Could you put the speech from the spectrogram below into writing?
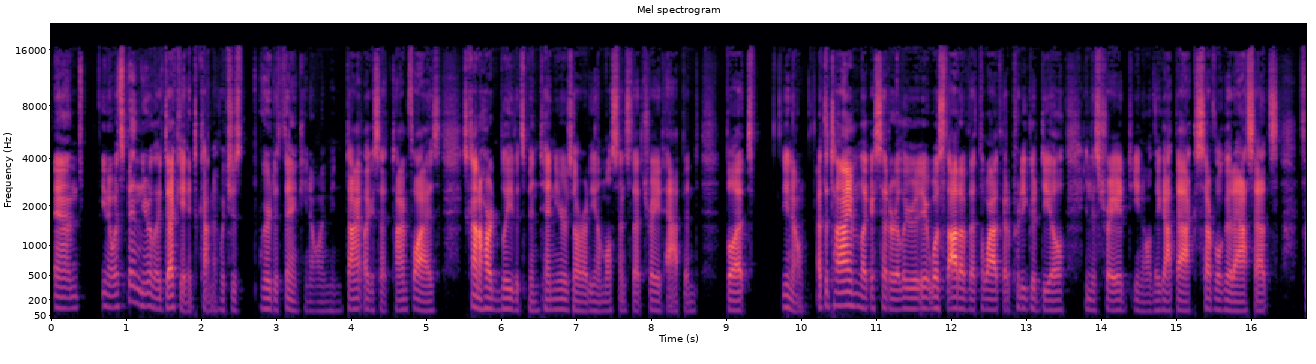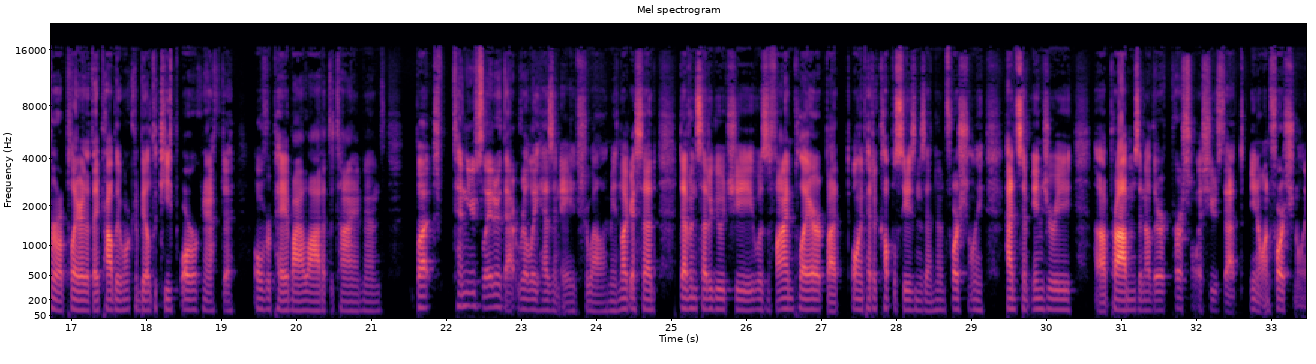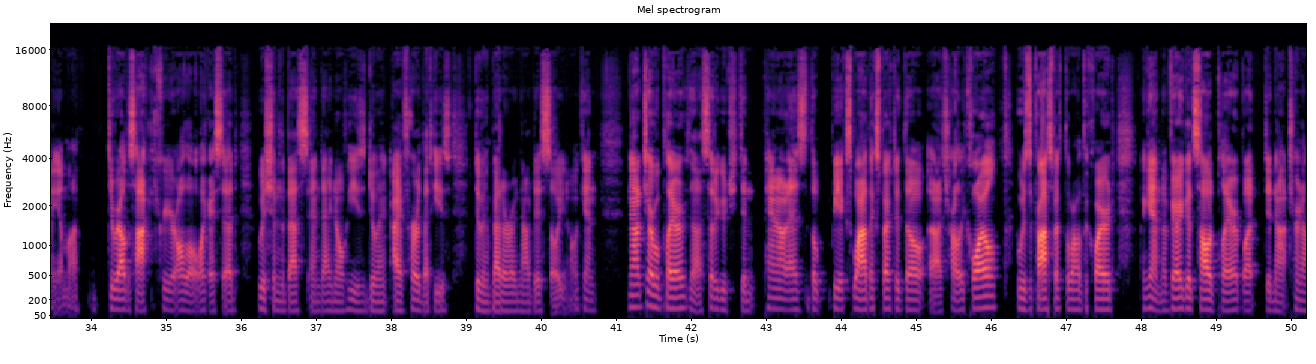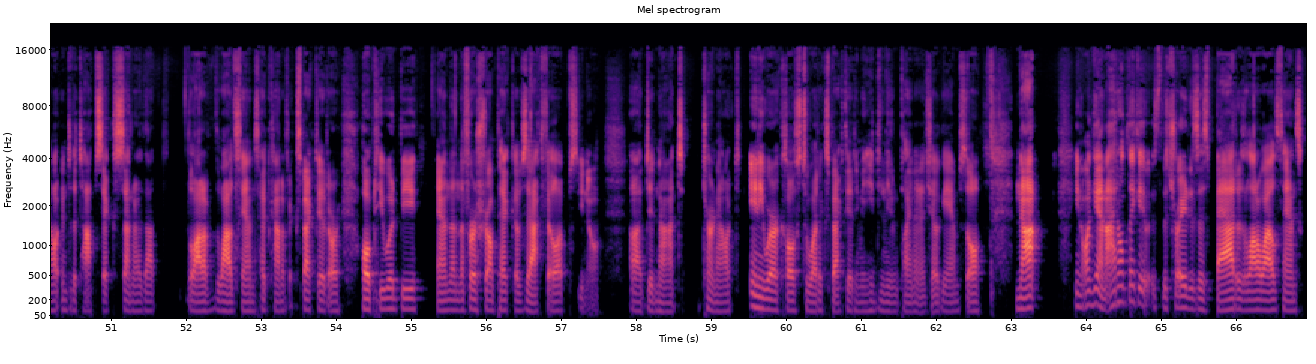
and you know, it's been nearly a decade, kind of, which is weird to think. You know, I mean, time, like I said, time flies. It's kind of hard to believe it's been ten years already, almost since that trade happened. But you know, at the time, like I said earlier, it was thought of that the Wild got a pretty good deal in this trade. You know, they got back several good assets for a player that they probably weren't going to be able to keep or were going to have to overpay by a lot at the time. And but 10 years later, that really hasn't aged well. I mean, like I said, Devin Setoguchi was a fine player, but only played a couple seasons and unfortunately had some injury uh, problems and other personal issues that, you know, unfortunately um, uh, derailed his hockey career. Although, like I said, wish him the best. And I know he's doing, I've heard that he's doing better right nowadays. So, you know, again, not a terrible player. Uh, Setoguchi didn't pan out as the Wild expected, though. Uh, Charlie Coyle, who was the prospect the Wild acquired, again, a very good, solid player, but did not turn out into the top six center that a lot of the Wild fans had kind of expected or hoped he would be. And then the first round pick of Zach Phillips, you know, uh, did not turn out anywhere close to what expected. I mean, he didn't even play an NHL game. So, not, you know, again, I don't think it was, the trade is as bad as a lot of Wild fans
